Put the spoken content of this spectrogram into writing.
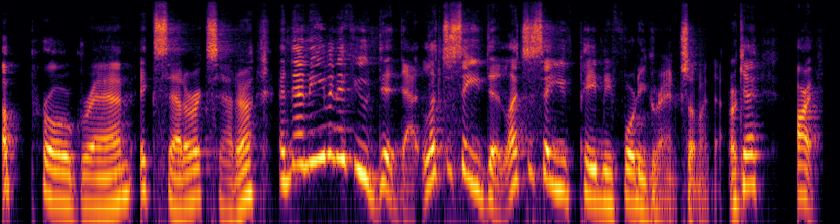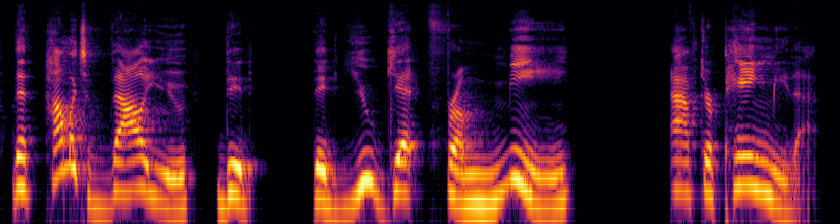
a program, et cetera, et cetera. And then even if you did that, let's just say you did, let's just say you've paid me 40 grand or something like that. Okay. All right. Then how much value did did you get from me after paying me that.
